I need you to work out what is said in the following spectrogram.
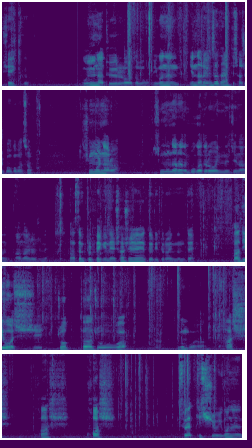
쉐이크. 우유나 두유를 넣어서 먹어. 이거는 옛날에 회사 다닐 때 자주 먹어봐서 식물나라. 식물나라는 뭐가 들어있는지는 안, 안 알려주네. 아, 샘플팩에는 샤쉐들이 들어있는데 바디워시 좋다 좋아. 이건 뭐야? 콰시, 콰시, 쿼시. 스웨트 티슈. 이거는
